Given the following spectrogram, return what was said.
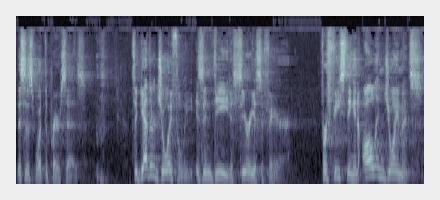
This is what the prayer says Together joyfully is indeed a serious affair. For feasting and all enjoyments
